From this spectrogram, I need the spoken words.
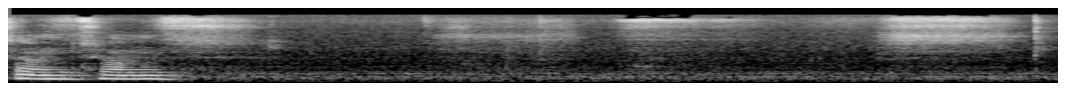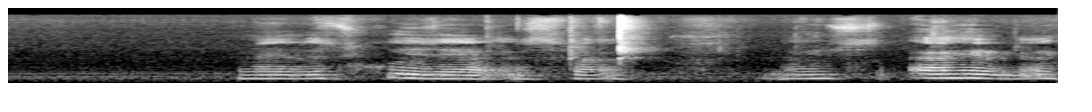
Sometimes. Man, let's squeeze out as far. I have that.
